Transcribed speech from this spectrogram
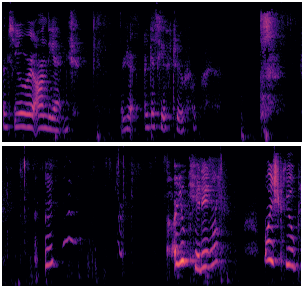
since you were on the edge. I guess you too. Hmm? Are you kidding? Ice cubes.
